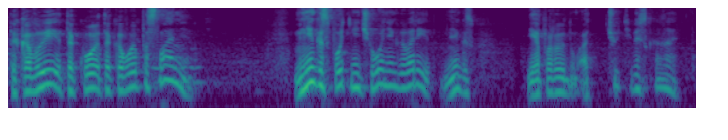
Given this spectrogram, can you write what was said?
таковы, такое, таковое послание. Мне Господь ничего не говорит. Мне Господь... Я порой думаю, а что тебе сказать-то?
